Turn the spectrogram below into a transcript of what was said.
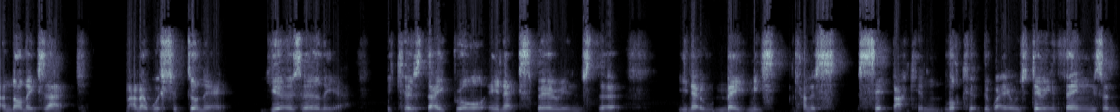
a non-exec, and I wish I'd done it years earlier because they brought in experience that you know, made me kind of sit back and look at the way I was doing things and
